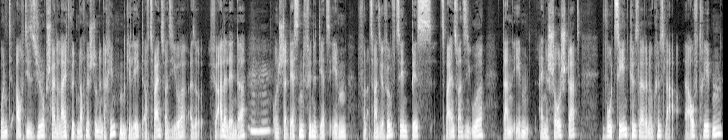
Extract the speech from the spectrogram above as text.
Und auch dieses Europe Shine Light wird noch eine Stunde nach hinten gelegt auf 22 Uhr, also für alle Länder. Und stattdessen findet jetzt eben von 20.15 Uhr bis 22 Uhr dann eben eine Show statt, wo zehn Künstlerinnen und Künstler auftreten,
